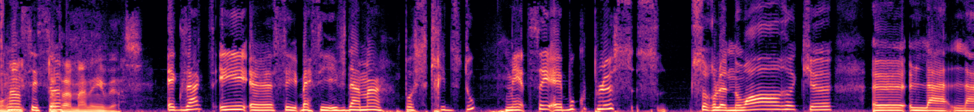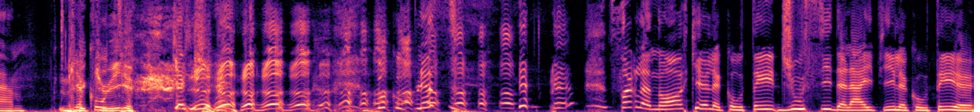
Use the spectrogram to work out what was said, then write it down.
On Non, est c'est ça. totalement l'inverse. Exact. Et euh, c'est ben, c'est évidemment pas sucré du tout, mais tu sais, elle est beaucoup plus sur le noir que euh, la, la, Le le cuir. beaucoup plus sur le noir que le côté juicy de l'IPA, le côté euh,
